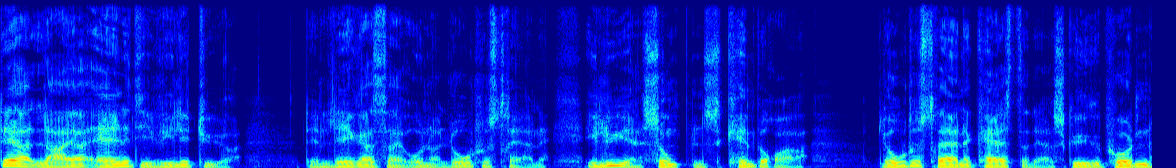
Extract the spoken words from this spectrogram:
Der leger alle de vilde dyr. Den lægger sig under lotustræerne, i ly af sumpens kæmperør. Lotustræerne kaster deres skygge på den,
